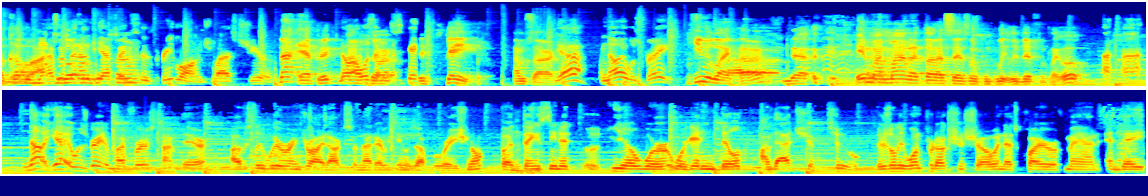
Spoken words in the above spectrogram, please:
a couple No, I haven't ago been for on the the Epic time? since relaunch last year. Not epic. No, I I'm was in sorry. Escape. Escape. I'm sorry. Yeah, no, it was great. He was like, huh? Yeah. In my mind, I thought I said something completely different. Like, oh, no, yeah, it was great. My first time there. Obviously, we were in dry dock, so not everything was operational. But Mhm. things needed, uh, you know, were were getting built on that ship too. There's only one production show, and that's Choir of Man, and they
